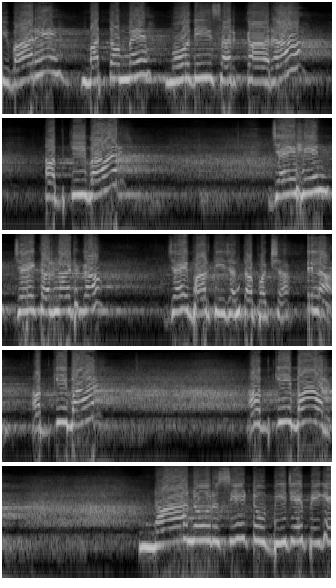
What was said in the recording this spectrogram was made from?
ಈ ಬಾರಿ ಮತ್ತೊಮ್ಮೆ ಮೋದಿ ಸರ್ಕಾರ. ಅಬ್ ಕಿ ಬಾರ್. ಜೈ ಹಿಂದ್, ಜೈ ಕರ್ನಾಟಕ, ಜೈ ಭಾರತೀಯ ಜನತಾ ಪಕ್ಷ. ಇಲ್ಲ, ಅಬ್ ಕಿ ಬಾರ್. ಅಬ್ ಕಿ ಬಾರ್. ನಾನೂರು ಸೀಟು ಬಿಜೆಪಿಗೆ,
